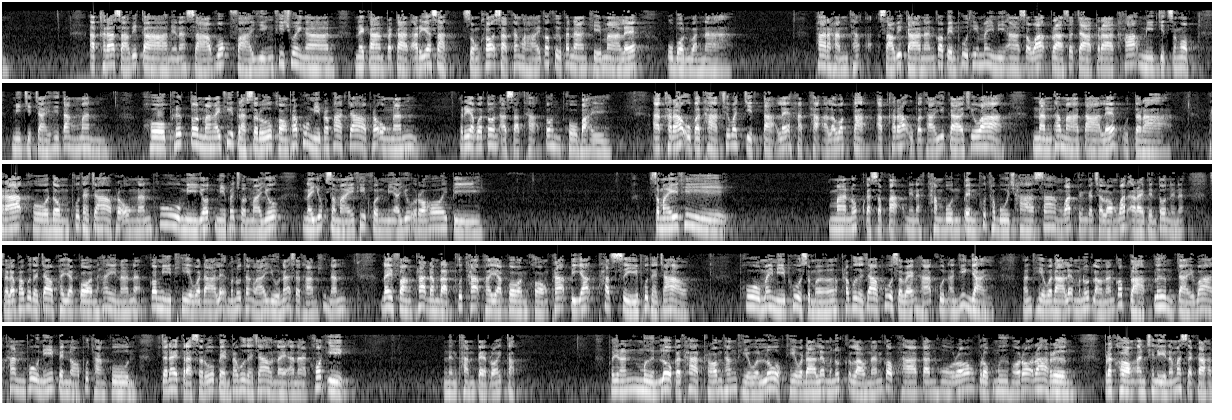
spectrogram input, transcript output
อัครสาวิกาเนี่ยนะสาวกฝ่ายหญิงที่ช่วยงานในการประกาศอริยสัจสงเคราะห์สัตว์ทั้งหลาย ก็คือพระนางเขมาและอุบลวรรณาพระอรหันตสาวิกานั้นก็เป็นผู้ที่ไม่มีอาสวะปราศจากราคะมีจิตสงบ มีจิตใจที่ตั้งมั่น โพพฤกต้นไม้ที่ตรัสรู้ของพระผู้มีพระภาคเจ้าพระองค์นั้น เรียกว่าต้นอสัตถะต้นโพใบ อัคราอุปถากชื่อว่าจิตตะ และหัตถะอลวกะ อัคราอุปถายิกาชื่อว่า นันทมาตาและอุตรา พระโคดมพุทธเจ้าพระองค์นั้นผู้มียศมีพระชนมายุในยุคสมัยที่คนมีอายุร้อยปี สมัยที่ มานพกัสปะเนี่ยนะทำบุญเป็นพุทธบูชาสร้างวัดถึงกับฉลองวัดอะไรเป็นต้นเนี่ยนะเสร็จแล้วพระพุทธเจ้าพยากรณ์ให้นั้นอะก็มีเทวดาและมนุษย์ทั้งหลายอยู่ณสถานที่นั้น ได้ฟังพระดำรัสพุทธพยากรณ์ของพระปิยทัศสีพุทธเจ้า ผู้ไม่มีผู้เสมอ พระพุทธเจ้าผู้สแสวงหาคุณอันยิ่งใหญ่อันเทวดาและมนุษย์เหล่านั้นก็ปราบปลื้มใจว่าท่านผู้นี้เป็นหน่อพุทธางกูล จะได้ตรัสรู้เป็นพระพุทธเจ้าในอนาคตอีก หนึ่งพันแปดร้อยกับ เพราะฉะนั้นหมื่นโลกธาตุพร้อมทั้งเทวโลก เทวดาและมนุษย์เหล่านั้นก็พากันโห่ร้อง ปรบมือหัวเราะร่าเริง ประคองอัญชลีนมัสการ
